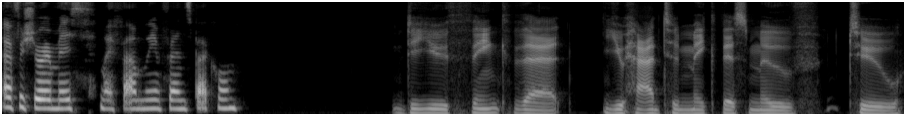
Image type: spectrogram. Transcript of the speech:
I for sure miss my family and friends back home. Do you think that you had to make this move to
